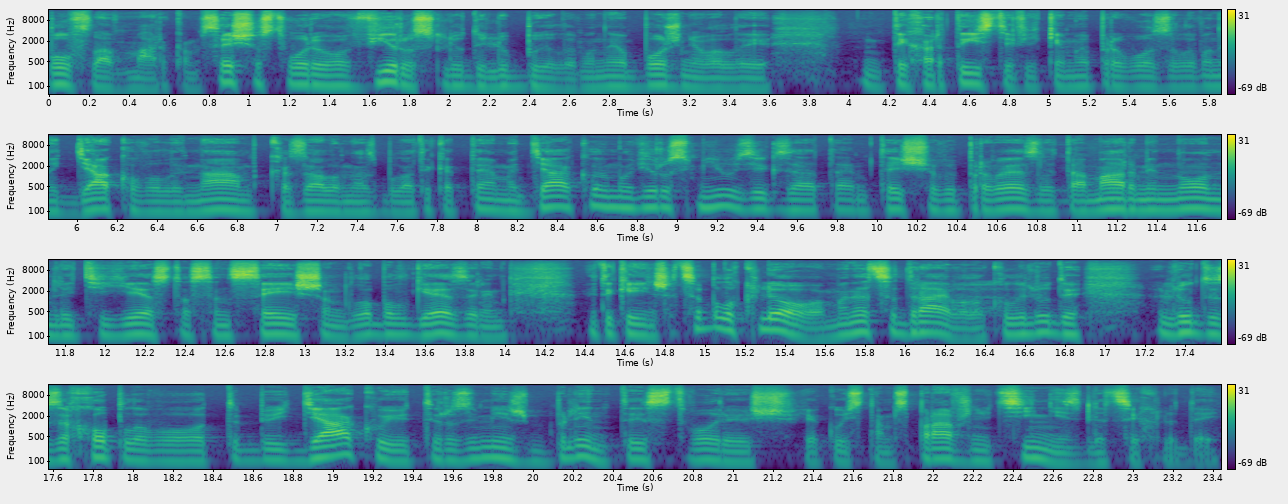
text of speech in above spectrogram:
був лавмарком. Все, що створював вірус, люди любили. Вони обожнювали тих артистів, які ми привозили. Вони дякували нам. Казали, у нас була така тема. Дякуємо Virus Music за там те, що ви привезли. Там Armin Nonly, Tiesto, Sensation, Global Gathering і таке інше. Це було кльово. Мене це драйвило. Коли люди люди захопливо тобі дякують, ти розумієш, блін, ти створюєш якусь там справжню цінність для цих людей.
